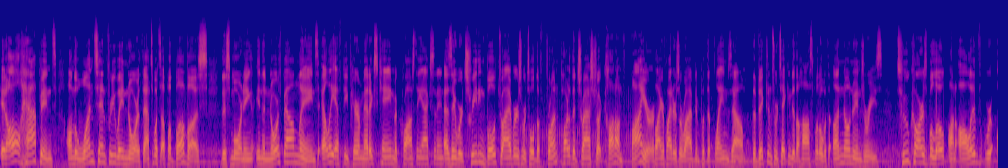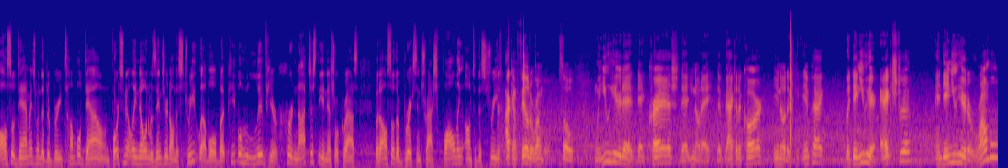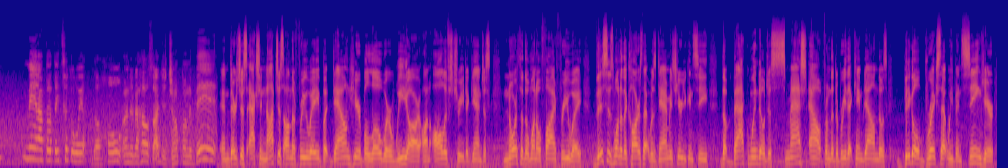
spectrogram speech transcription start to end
It all happened on the 110 freeway north. That's what's up above us this morning in the northbound lanes. LAFD paramedics came across the accident. As they were treating both drivers, we're told the front part of the trash truck caught on fire. Firefighters arrived and put the flames out. The victims were taken to the hospital with unknown injuries. Two cars below on Olive were also damaged when the debris tumbled down. Fortunately, no one was injured on the street level, but people who live here heard not just the initial crash, but also the bricks and trash falling onto the street. I can feel the rumble. So when you hear that that crash, that you know that the back of the car, you know the impact, but then you hear extra, and then you hear the rumble. Man, I thought they took away the whole under the house. So I just jumped on the bed. And there's just action not just on the freeway, but down here below where we are on Olive Street, again, just north of the 105 freeway. This is one of the cars that was damaged here. You can see the back window just smashed out from the debris that came down, those big old bricks that we've been seeing here.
